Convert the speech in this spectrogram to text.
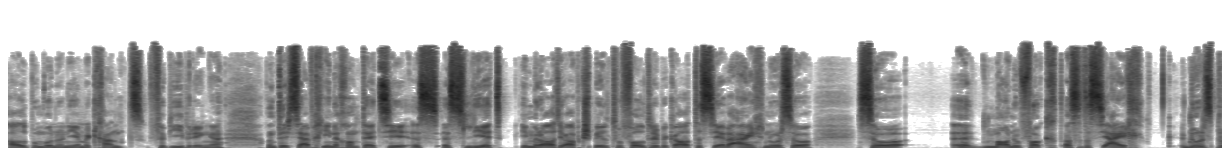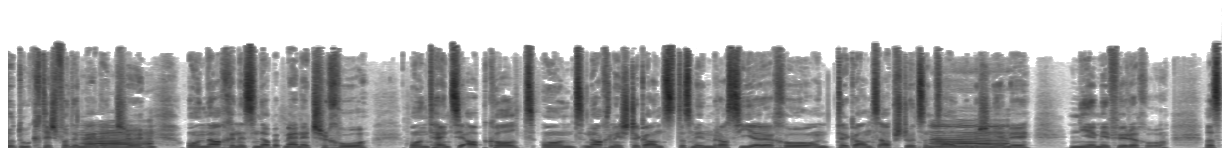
Album, das noch niemand kennt, vorbeibringen. Und da ist sie einfach reingekommen und hat sie ein, ein Lied im Radio abgespielt, wo voll darüber geht, dass sie eben eigentlich nur so, so, äh, Manufakt, also dass sie eigentlich nur das Produkt ist von dem Manager. Und nachher sind aber die Manager gekommen und haben sie abgeholt und nachher ist der ganze, das mit dem Rasieren gekommen und der ganze Absturz und das Ah. Album ist nie mehr, nie mehr vorgekommen. Was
